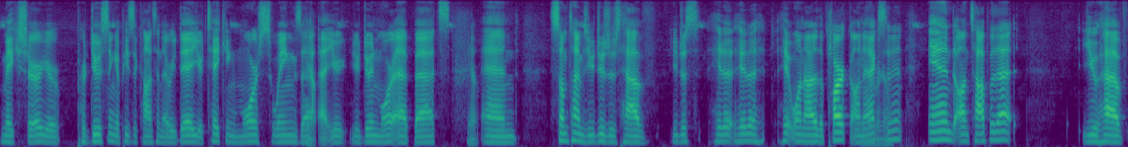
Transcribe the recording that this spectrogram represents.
make sure you're producing a piece of content every day you're taking more swings at, Yep. at your you're doing more at bats Yep. and sometimes you do just have you just hit a hit a hit one out of the park on never know. accident and on top of that you have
